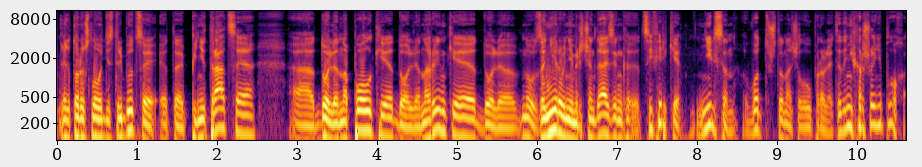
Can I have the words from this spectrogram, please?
Для которых слово дистрибуция это пенетрация, э, доля на полке, доля на рынке, доля, ну, зонирование, мерчендайзинг, циферки. Нильсон, вот что начало управлять. Это не хорошо и не плохо.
